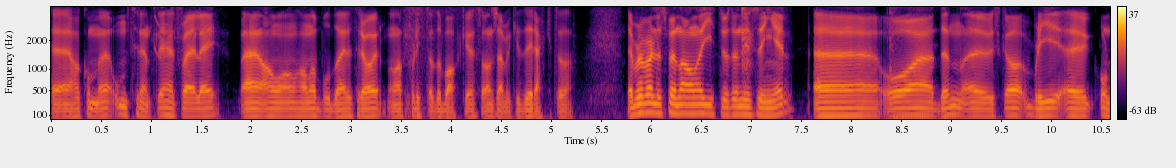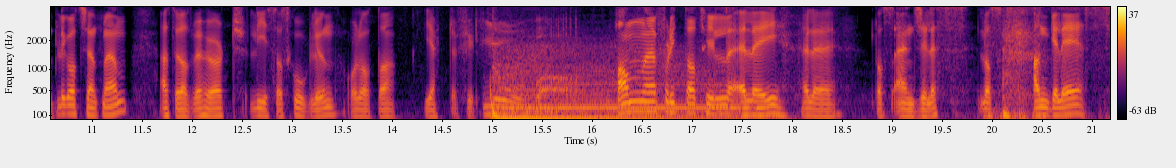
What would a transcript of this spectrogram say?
eh, ha kommet omtrentlig helt fra LA. Eh, han, han har bodd her i tre år, men har flytta tilbake, så han kommer ikke direkte. da Det blir veldig spennende. Han har gitt ut en ny singel, eh, og den, eh, vi skal bli eh, ordentlig godt kjent med den etter at vi har hørt Lisa Skoglund og låta 'Hjertefyll'. Han eh, flytta til LA, eller Los Angeles, Los Angeles,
